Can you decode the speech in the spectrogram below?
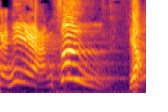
个娘子呀！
